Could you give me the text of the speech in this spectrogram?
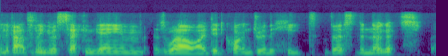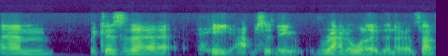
and if I had to think of a second game as well, I did quite enjoy the Heat versus the Nuggets um, because the Heat absolutely ran all over the Nuggets. That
